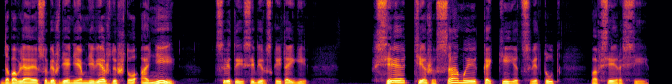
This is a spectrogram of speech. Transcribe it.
добавляя с убеждением невежды, что они цветы сибирской тайги все те же самые, какие цветут по всей России.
